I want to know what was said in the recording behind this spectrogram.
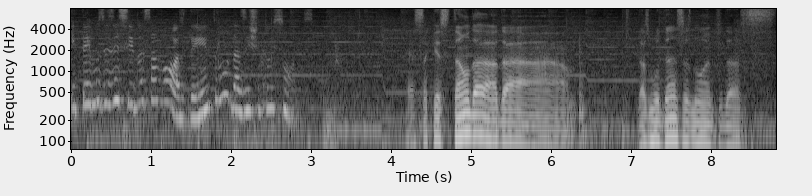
e termos exercido essa voz dentro das instituições. Essa questão da, da das mudanças no âmbito das,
